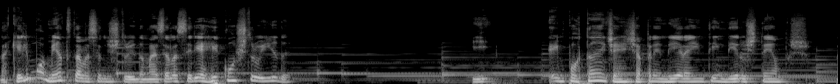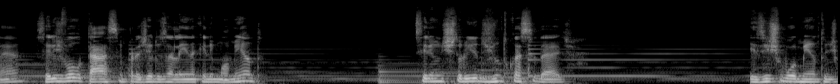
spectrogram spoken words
Naquele momento estava sendo destruída, mas ela seria reconstruída. E é importante a gente aprender a entender os tempos. Né? Se eles voltassem para Jerusalém naquele momento, seriam destruídos junto com a cidade. Existe o momento de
